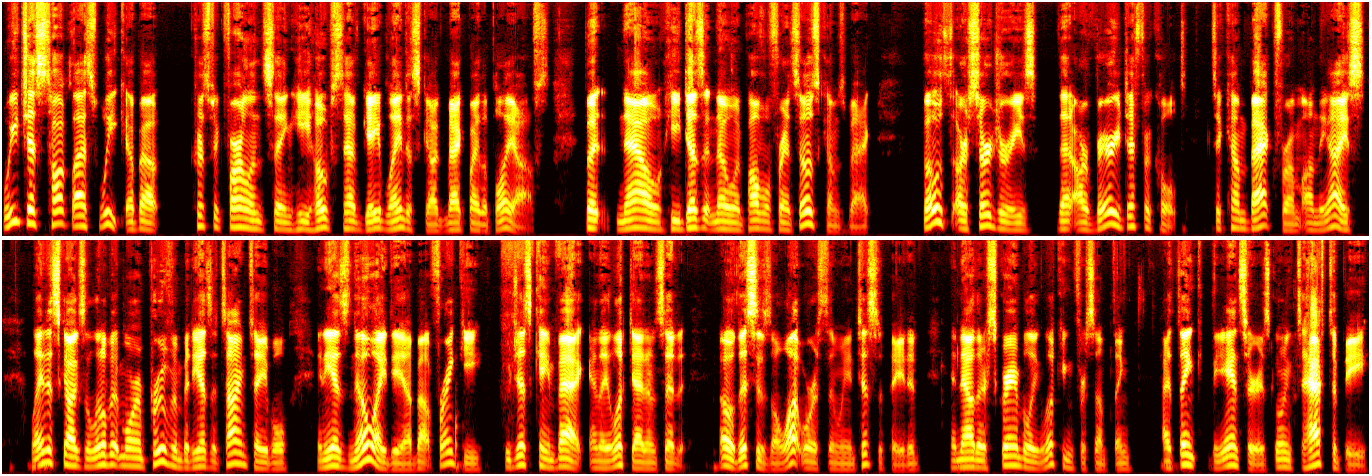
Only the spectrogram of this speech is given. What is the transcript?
we just talked last week about Chris MacFarland saying he hopes to have Gabe Landeskog back by the playoffs, but now he doesn't know when Pavel Francouz comes back. Both are surgeries that are very difficult to come back from on the ice. Landeskog's a little bit more improving, but he has a timetable and he has no idea about Frankie, who just came back. And they looked at him and said, Oh, this is a lot worse than we anticipated. And now they're scrambling looking for something. I think the answer is going to have to be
